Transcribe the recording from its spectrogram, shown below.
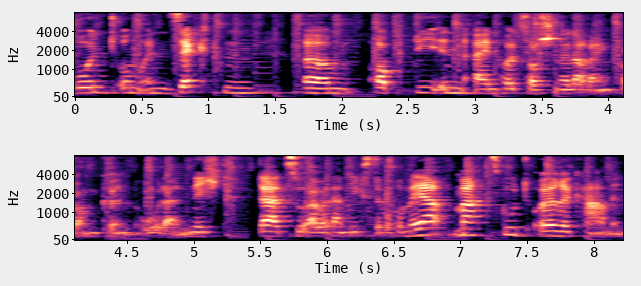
und um Insekten, ähm, ob die in ein Holzhaus schneller reinkommen können oder nicht. Dazu aber dann nächste Woche mehr. Macht's gut, eure Carmen.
